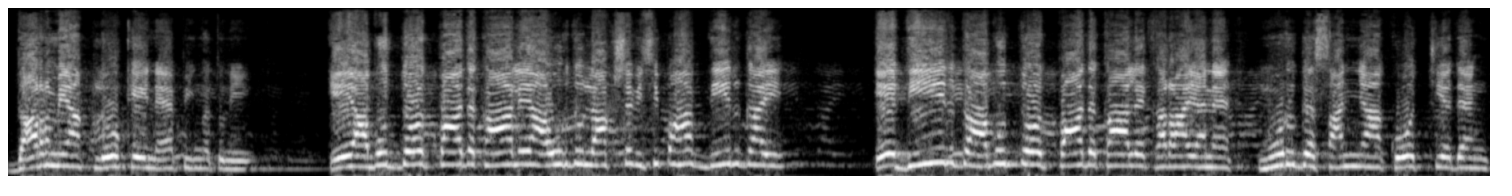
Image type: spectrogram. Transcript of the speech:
ධර්මයක් ලෝකේ නෑ පිංහතුනි. ඒ අබුද්ධෝත් පාද කාලය අවුරදු ලක්ෂ විසිපහක් දීර්ගයි. ඒ දීර්ඝ අබුද්ධෝත් පාද කාලය කරා යන මුර්ග සංඥා කෝච්චිය දැන්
